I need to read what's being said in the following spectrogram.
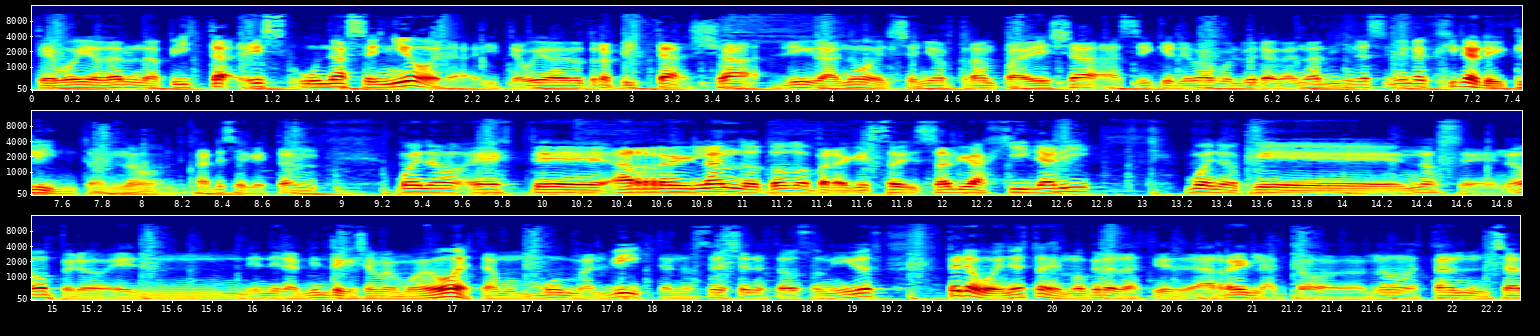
te voy a dar una pista, es una señora y te voy a dar otra pista, ya le ganó el señor Trump a ella, así que le va a volver a ganar. Y la señora Hillary Clinton, ¿no? Parece que están, bueno, este, arreglando todo para que salga Hillary, bueno, que no sé, ¿no? Pero en, el ambiente que yo me muevo está muy mal vista, no sé, allá en Estados Unidos, pero bueno, estos demócratas arreglan todo, ¿no? Están ya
